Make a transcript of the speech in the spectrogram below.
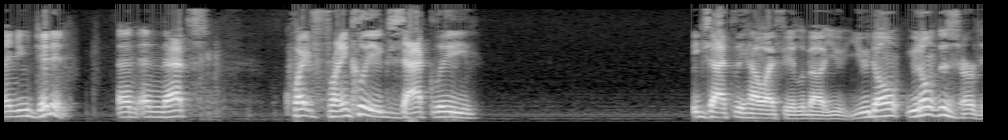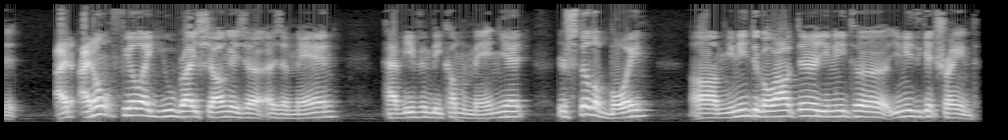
and you didn't, and and that's quite frankly exactly exactly how I feel about you. You don't you don't deserve it. I, I don't feel like you, Bryce Young, as a as a man, have even become a man yet. You're still a boy. Um, you need to go out there. You need to you need to get trained.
